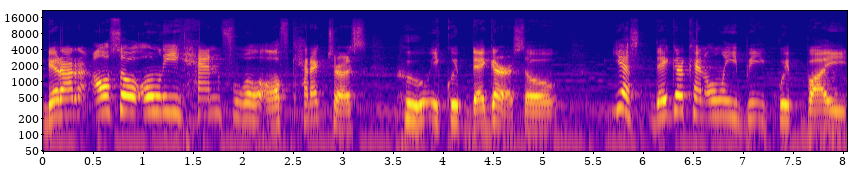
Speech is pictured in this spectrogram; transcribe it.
There are also only handful of characters who equip dagger. So yes, dagger can only be equipped by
